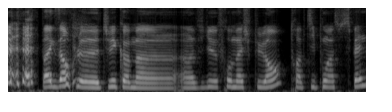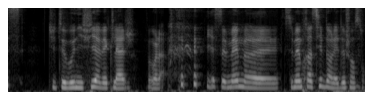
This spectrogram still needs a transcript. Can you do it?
par exemple, euh, tu es comme un, un vieux fromage puant, trois petits points suspense tu te bonifies avec l'âge. voilà. Il y a ce même, euh, ce même principe dans les deux chansons.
